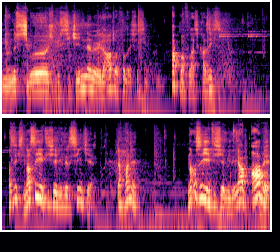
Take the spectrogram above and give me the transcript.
Bunun buş bu skin ne böyle at o flash'ı sikmeyeyim. Atma flash Kha'Zix. Kha'Zix nasıl yetişebilirsin ki? Ya hani nasıl yetişebilir? Ya abi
